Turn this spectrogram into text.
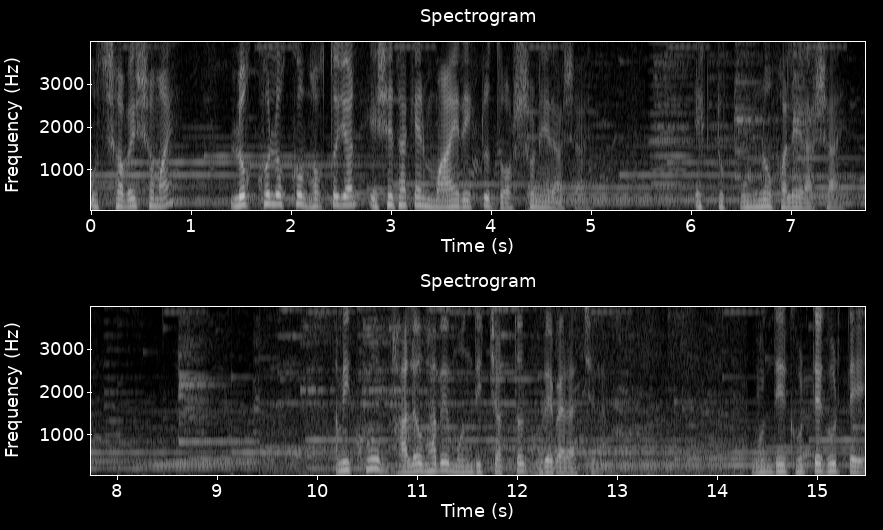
উৎসবের সময় লক্ষ লক্ষ ভক্তজন এসে থাকেন মায়ের একটু দর্শনের আশায়, একটু পুণ্য ফলের আশায়। আমি খুব ভালোভাবে মন্দির চত্বর ঘুরে বেড়াচ্ছিলাম। মন্দির ঘুরতে ঘুরতে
